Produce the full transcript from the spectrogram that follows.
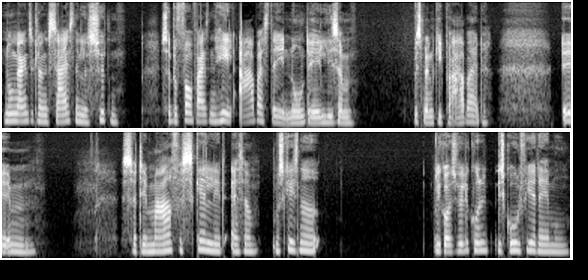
nogle gange til klokken 16 eller 17. Så du får faktisk en hel arbejdsdag nogle dage, ligesom hvis man gik på arbejde. Øhm, så det er meget forskelligt. Altså, måske sådan noget... Vi går selvfølgelig kun i skole fire dage om ugen.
